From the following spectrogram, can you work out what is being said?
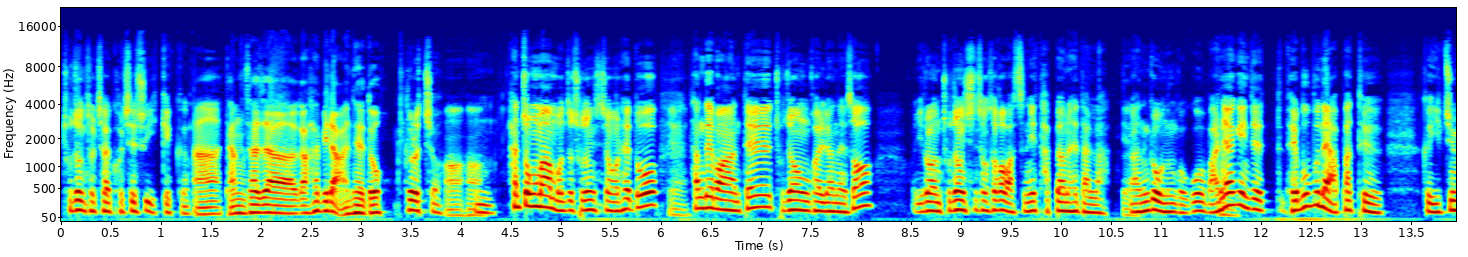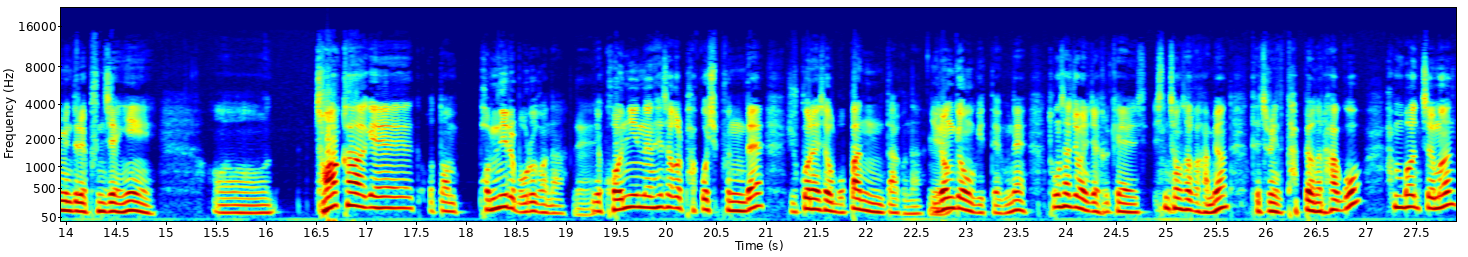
조정 절차를 거칠 수 있게끔 아, 당사자가 합의를 안 해도? 그렇죠. 어허. 음, 한쪽만 먼저 조정 신청을 해도 예. 상대방한테 조정 관련해서 이런 조정 신청서가 왔으니 답변을 해달라라는 예. 게 오는 거고 만약에 이제 대부분의 아파트 그 입주민들의 분쟁이 어 정확하게 어떤 법리를 모르거나 네. 권위 있는 해석을 받고 싶은데 유권 해석을 못 받는다거나 예. 이런 경우이기 때문에 통상적으로 이제 그렇게 신청서가 가면 대체로 이제 답변을 하고 한 번쯤은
